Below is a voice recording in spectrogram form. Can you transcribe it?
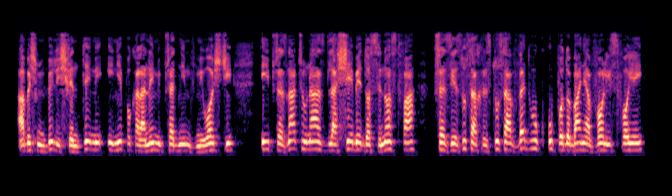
abyśmy byli świętymi i niepokalanymi przed Nim w miłości i przeznaczył nas dla siebie do synostwa przez Jezusa Chrystusa według upodobania woli swojej,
